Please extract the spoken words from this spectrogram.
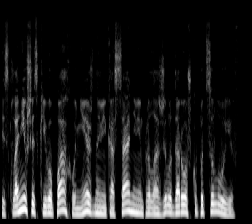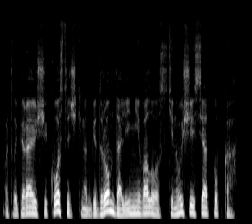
и, склонившись к его паху, нежными касаниями проложила дорожку поцелуев от выпирающей косточки над бедром до линии волос, тянущейся от пупка.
